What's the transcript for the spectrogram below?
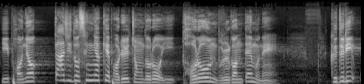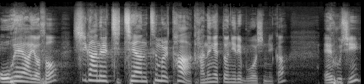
이 번역까지도 생략해 버릴 정도로 이 더러운 물건 때문에 그들이 오해하여서 시간을 지체한 틈을 타 가능했던 일이 무엇입니까? 에훗이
